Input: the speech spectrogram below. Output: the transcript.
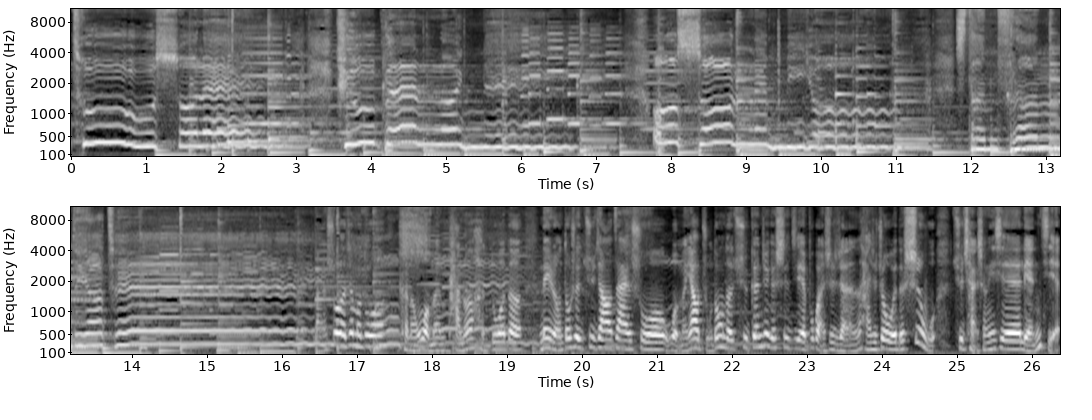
두 손에 큐벨로 있네 mio stan fronte a te 说了这么多，可能我们谈论很多的内容都是聚焦在说，我们要主动的去跟这个世界，不管是人还是周围的事物，去产生一些连接。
